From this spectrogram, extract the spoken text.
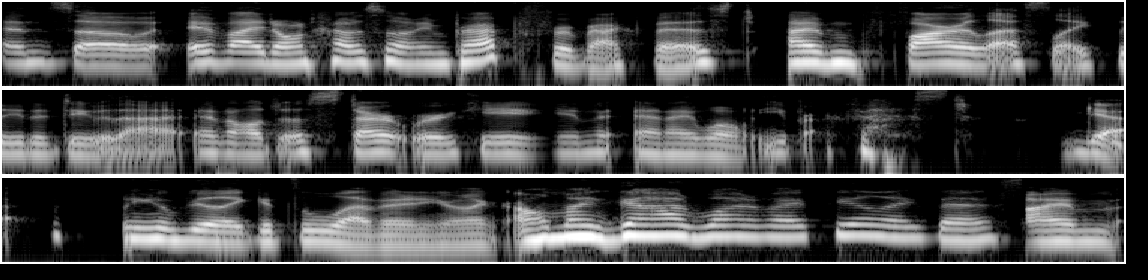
And so if I don't have something prepped for breakfast, I'm far less likely to do that. And I'll just start working and I won't eat breakfast. Yeah. You'll be like, it's 11. And you're like, oh my God, why do I feel like this? I'm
